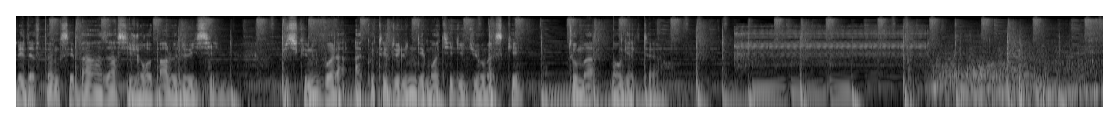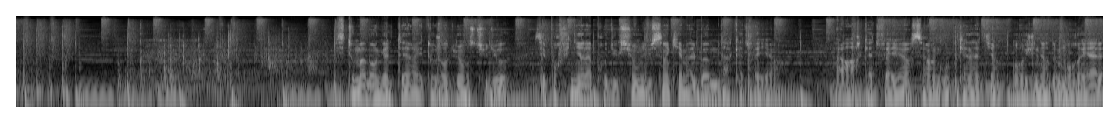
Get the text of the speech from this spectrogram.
les Daft Punk, c'est pas un hasard si je reparle d'eux ici, puisque nous voilà à côté de l'une des moitiés du duo masqué, Thomas Bangalter. Thomas Bangalter est aujourd'hui en studio, c'est pour finir la production du cinquième album d'Arcade Fire. Alors Arcade Fire, c'est un groupe canadien, originaire de Montréal,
